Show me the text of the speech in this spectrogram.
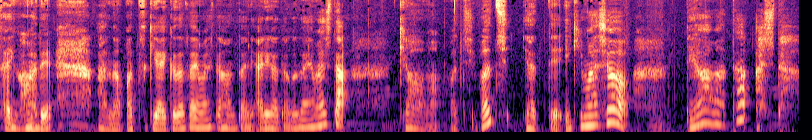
最後まであのお付き合いくださいまして本当にありがとうございました。今日もぼちぼちやっていきましょう。ではまた明日。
